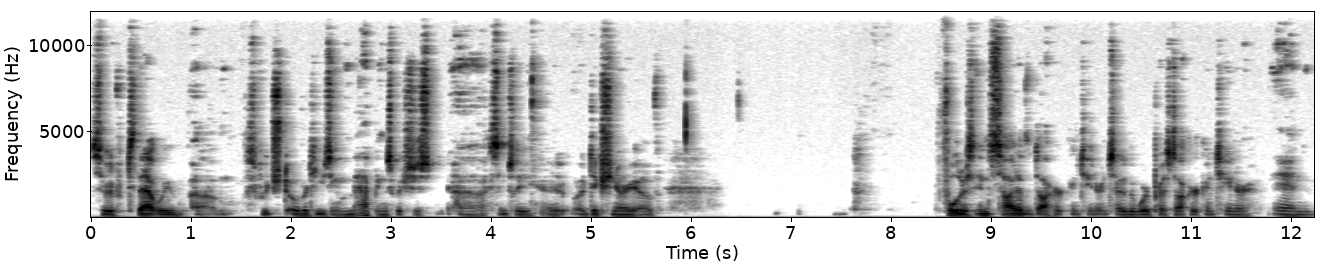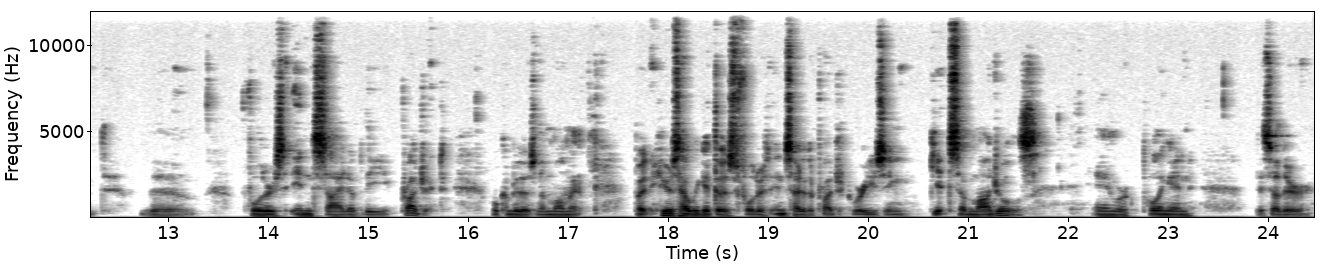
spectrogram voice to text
So to that we um, switched over to using mappings, which is uh, essentially a, a, dictionary of folders inside of the Docker container, inside of the WordPress Docker container, and the folders inside of the project. We'll come to those in a moment. But here's how we get those folders inside of the project. We're using git submodules, and we're pulling in this other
